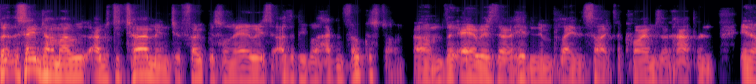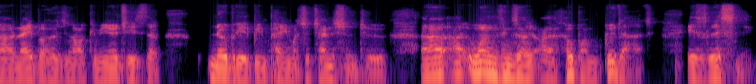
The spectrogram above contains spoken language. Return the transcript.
but at the same time, I was I was determined to focus on areas that other people hadn't focused on. Um, the areas that are hidden in plain sight, the crimes that happen in our neighborhoods and our communities that nobody had been paying much attention to. And I, I, one of the things I, I, hope I'm good at is listening.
